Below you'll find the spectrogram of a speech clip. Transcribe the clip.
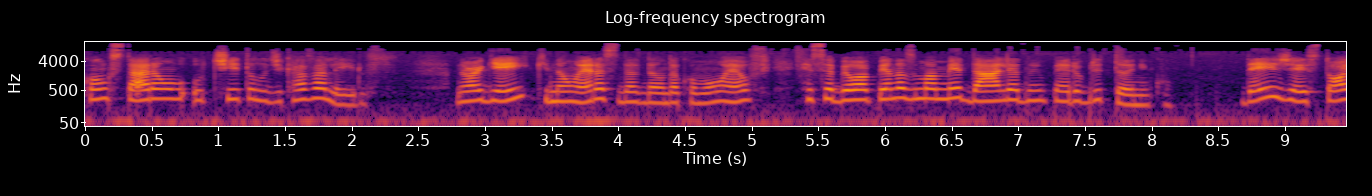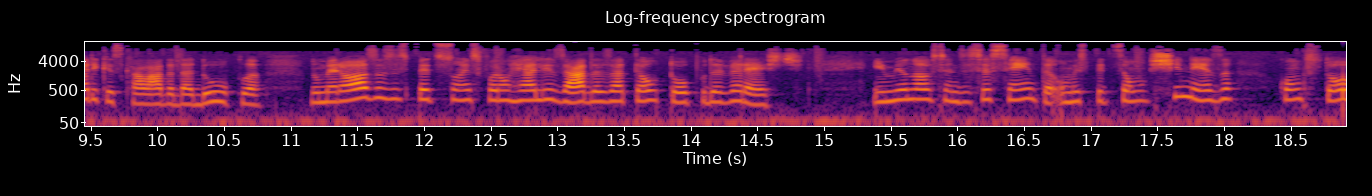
conquistaram o título de cavaleiros. Norgay, que não era cidadão da Commonwealth, recebeu apenas uma medalha do Império Britânico. Desde a histórica escalada da dupla, numerosas expedições foram realizadas até o topo do Everest. Em 1960, uma expedição chinesa conquistou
